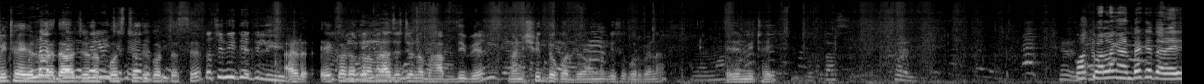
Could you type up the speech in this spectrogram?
মিঠাইগুলো দেওয়ার জন্য প্রস্তুতি করতেছে। আর এই কটা কলম রাজের জন্য ভাব দিবে মানে সিদ্ধ করবে অন্য কিছু করবে না এই যে মিঠাই। তার এই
